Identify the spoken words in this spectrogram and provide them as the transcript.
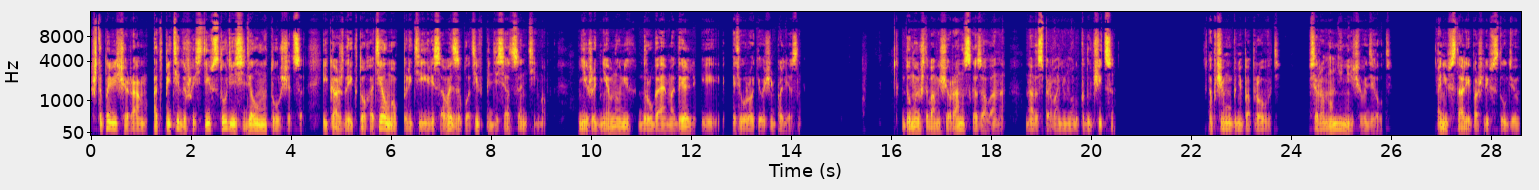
что по вечерам от пяти до шести в студии сидела натурщица, и каждый, кто хотел, мог прийти и рисовать, заплатив 50 сантимов. Ежедневно у них другая модель, и эти уроки очень полезны. «Думаю, что вам еще рано», — сказала она. «Надо сперва немного подучиться». «А почему бы не попробовать? Все равно мне нечего делать». Они встали и пошли в студию.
